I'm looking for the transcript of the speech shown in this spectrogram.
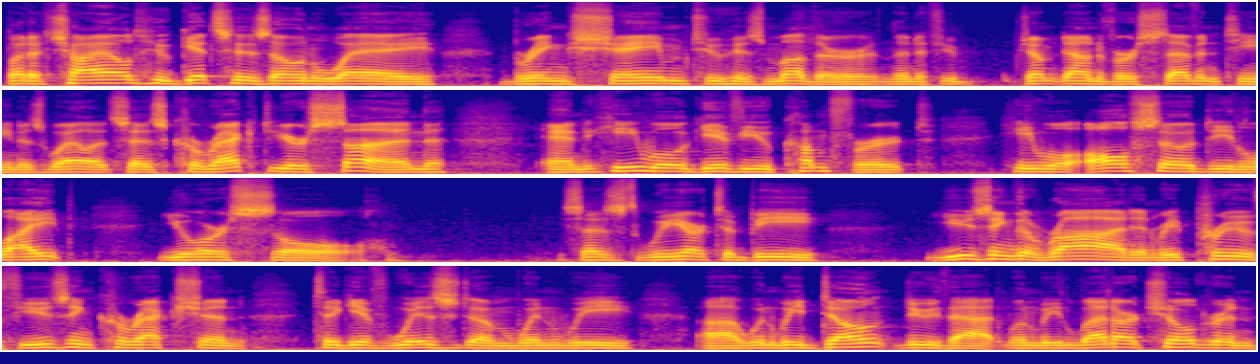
but a child who gets his own way brings shame to his mother. And then if you jump down to verse 17 as well, it says, Correct your son, and he will give you comfort. He will also delight your soul. He says we are to be using the rod and reproof, using correction to give wisdom when we, uh, when we don't do that, when we let our children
